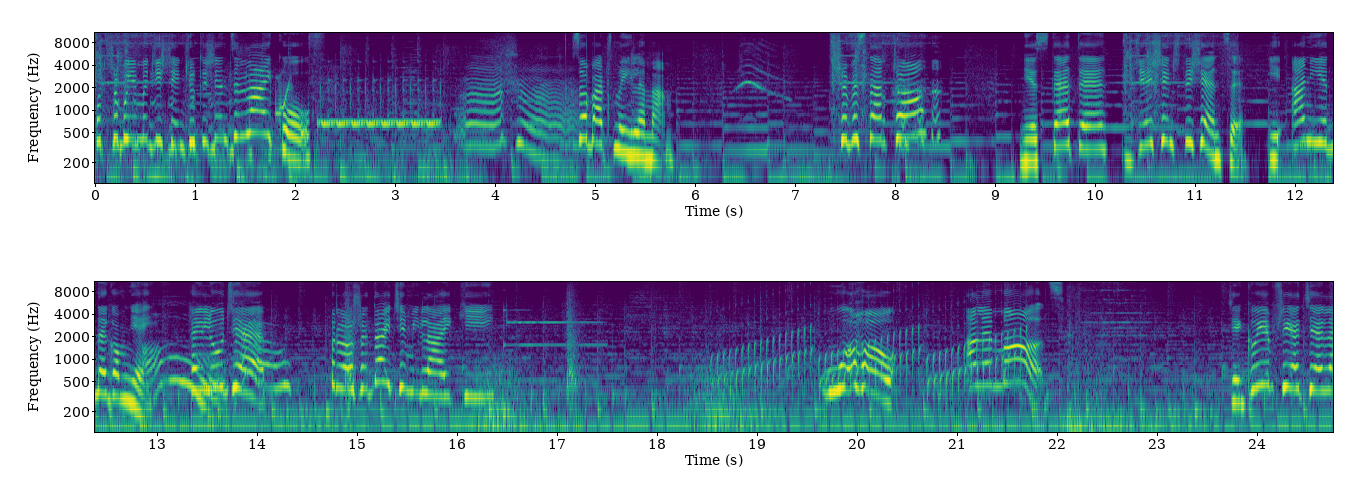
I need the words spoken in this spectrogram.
Potrzebujemy 10 tysięcy lajków. Zobaczmy, ile mam. Trzy wystarczą? Niestety, 10 tysięcy i ani jednego mniej. Hej ludzie, proszę dajcie mi lajki. Wow, ale moc! Dziękuję przyjaciele.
